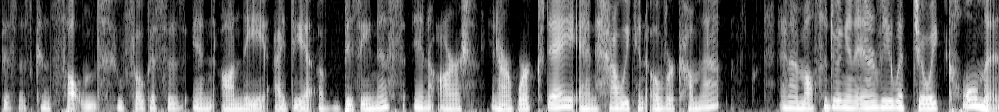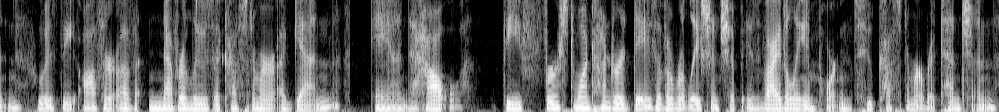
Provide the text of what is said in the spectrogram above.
business consultant who focuses in on the idea of busyness in our in our workday and how we can overcome that. And I'm also doing an interview with Joey Coleman, who is the author of Never Lose a Customer Again, and how the first 100 days of a relationship is vitally important to customer retention.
